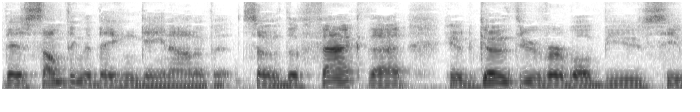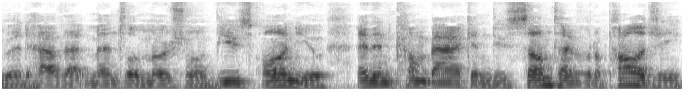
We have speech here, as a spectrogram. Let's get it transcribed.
there's something that they can gain out of it. So the fact that he would go through verbal abuse, he would have that mental emotional abuse on you, and then come back and do some type of an apology,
